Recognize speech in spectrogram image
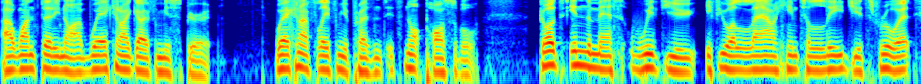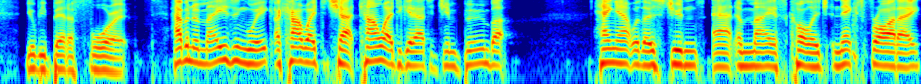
uh, 139, where can I go from your spirit? Where can I flee from your presence? It's not possible. God's in the mess with you. If you allow Him to lead you through it, you'll be better for it. Have an amazing week. I can't wait to chat. Can't wait to get out to Jim Jimboomba. Hang out with those students at Emmaus College next Friday.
